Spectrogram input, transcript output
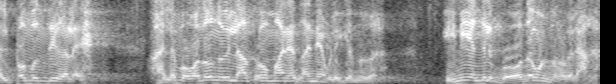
അല്പബുദ്ധികളെ വല്ല ബോധമൊന്നുമില്ലാത്തവന്മാരെ തന്നെയാണ് വിളിക്കുന്നത്. ഇനിയെങ്കിലും ബോധമുള്ളവരാണ്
